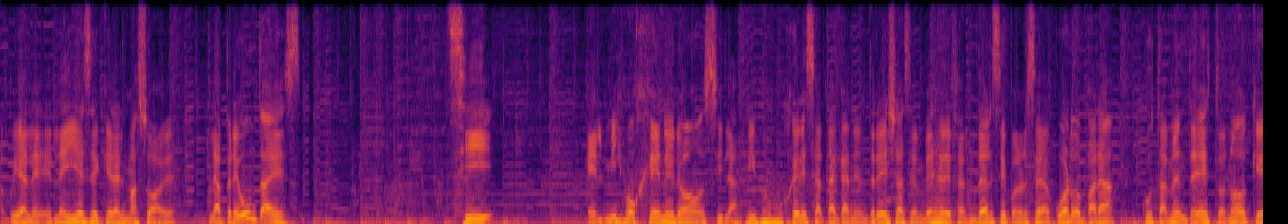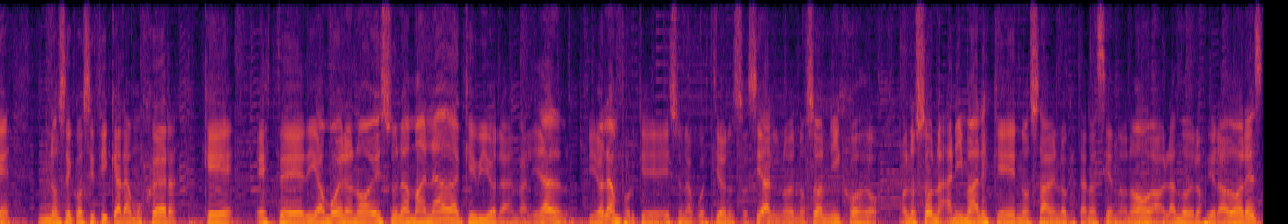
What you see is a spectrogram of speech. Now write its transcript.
a- voy a leer, leí ese que era el más suave. La pregunta es si el mismo género, si las mismas mujeres se atacan entre ellas en vez de defenderse y ponerse de acuerdo para justamente esto, ¿no? Que no se cosifica a la mujer, que este, digan, bueno, no, es una manada que viola. En realidad violan porque es una cuestión social, ¿no? No son hijos o, no son animales que no saben lo que están haciendo, ¿no? Hablando de los violadores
